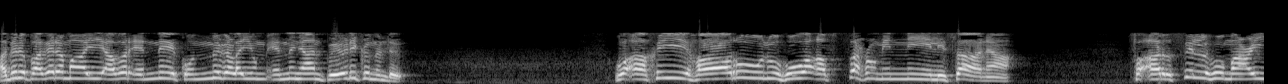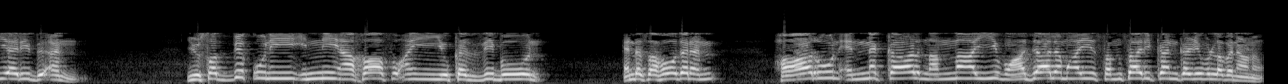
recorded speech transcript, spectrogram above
അതിനു പകരമായി അവർ എന്നെ കൊന്നുകളയും എന്ന് ഞാൻ പേടിക്കുന്നുണ്ട്. എന്റെ സഹോദരൻ ഹാറൂൻ എന്നെക്കാൾ നന്നായി വാചാലമായി സംസാരിക്കാൻ കഴിവുള്ളവനാണ്.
